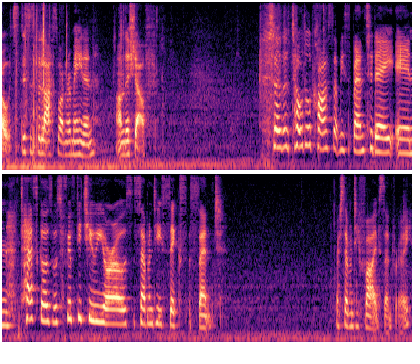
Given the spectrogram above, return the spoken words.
oats. This is the last one remaining on the shelf. So the total cost that we spent today in Tesco's was 52 euros 76 cent. Or 75 cent really.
